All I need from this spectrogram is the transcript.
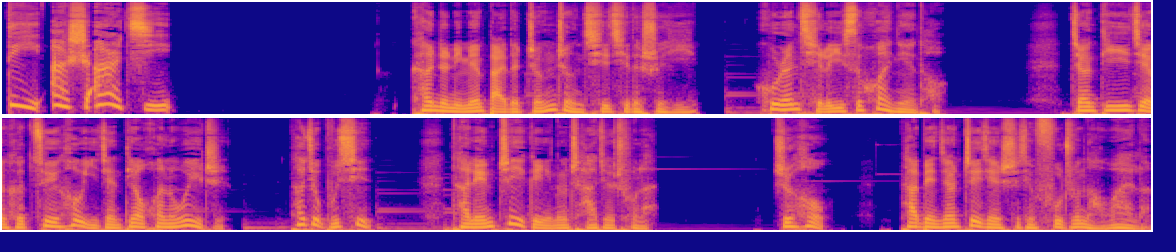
第二十二集，看着里面摆的整整齐齐的睡衣，忽然起了一丝坏念头，将第一件和最后一件调换了位置。他就不信，他连这个也能察觉出来。之后，他便将这件事情付诸脑外了。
